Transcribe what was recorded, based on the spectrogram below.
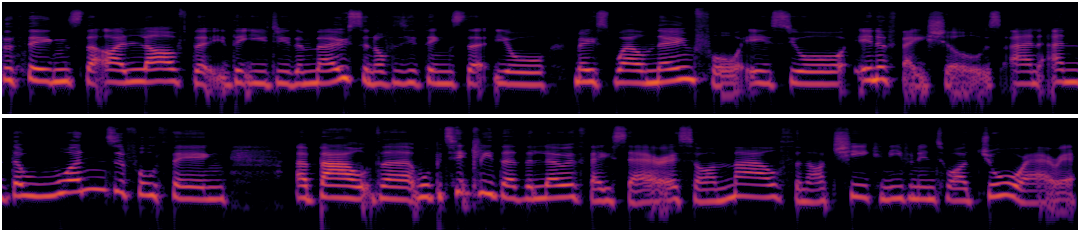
the things that I love that that you do the most, and obviously things that you're most well known for, is your inner facials, and and the wonderful thing about the well particularly the the lower face area so our mouth and our cheek and even into our jaw area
